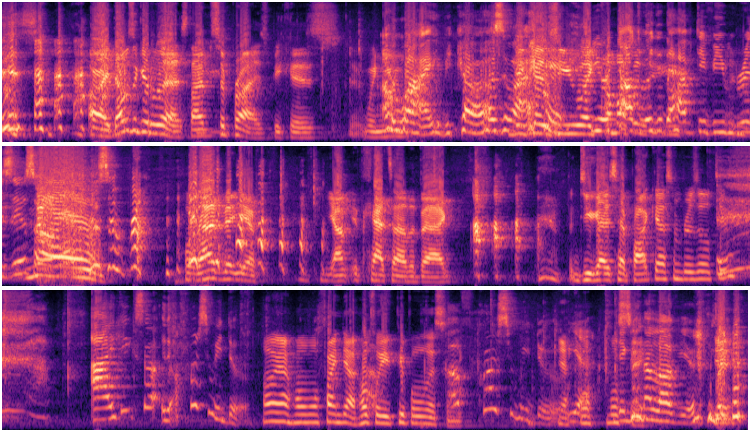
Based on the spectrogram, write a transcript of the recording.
All right, that was a good list. I'm surprised because when you Oh, why? Because why? Because you, like, you come up thought with- we didn't have TV in Brazil, so No! I'm surprised. well that, that yeah yeah the cat's out of the bag. Do you guys have podcasts in Brazil too? I think so. Of course we do. Oh yeah, well we'll find out. Hopefully people will listen. Of course we do. Yeah, Yeah, we'll- we'll they're see. gonna love you. Yeah,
